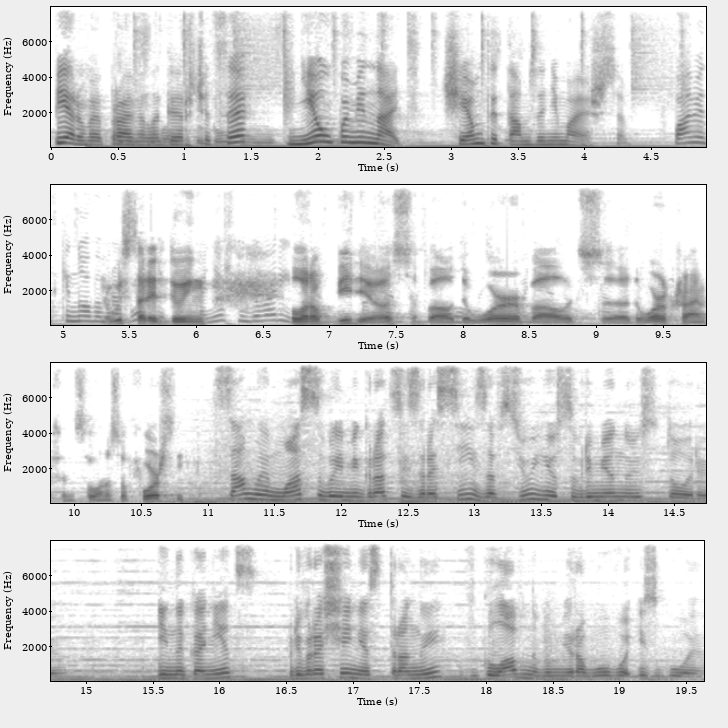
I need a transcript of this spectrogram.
Первое правило ГРЧЦ – не упоминать, чем ты там занимаешься. В памятке новым We started doing a lot of videos about the war, about uh, the war crimes and so on and so forth. Самая массовая миграция из России за всю ее современную историю. И, наконец, превращение страны в главного мирового изгоя.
